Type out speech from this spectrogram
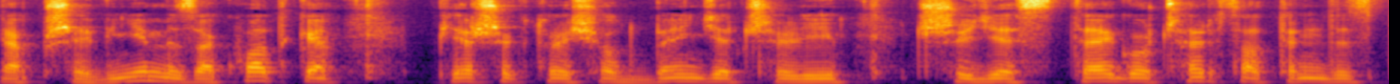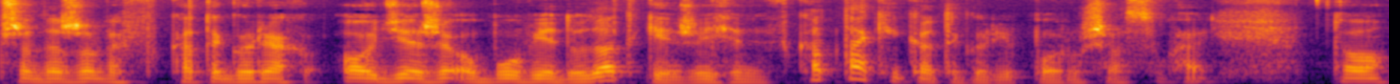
jak przewiniemy zakładkę, pierwsze, które się odbędzie, czyli 30 czerwca trendy sprzedażowe w kategoriach odzieży, obuwie, dodatki, jeżeli się w takiej kategorii porusza, słuchaj, to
